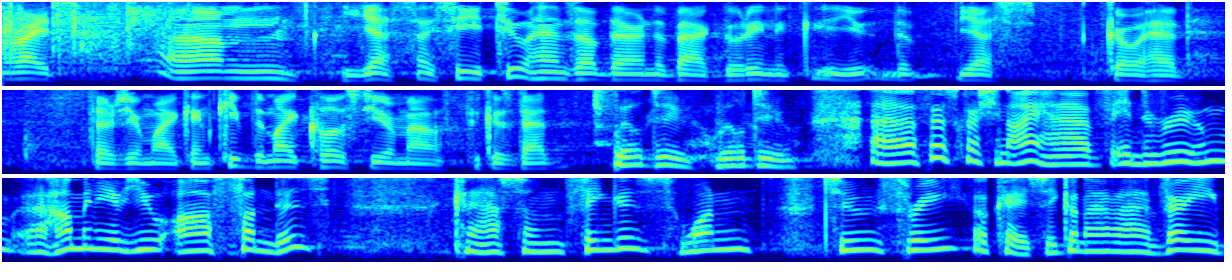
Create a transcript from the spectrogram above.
All right. Um, yes, I see two hands up there in the back. Doreen, you, the, yes, go ahead. There's your mic, and keep the mic close to your mouth because that. Will do. Will do. Uh, first question I have in the room: uh, How many of you are funders? Can I have some fingers? One, two, three. Okay, so you're going to have a very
